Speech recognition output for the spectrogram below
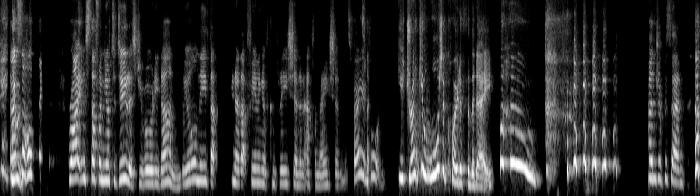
That's you, the whole thing. Writing stuff on your to-do list you've already done. We all need that, you know, that feeling of completion and affirmation. It's very important. You drank your water quota for the day. Woohoo! Hundred percent.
